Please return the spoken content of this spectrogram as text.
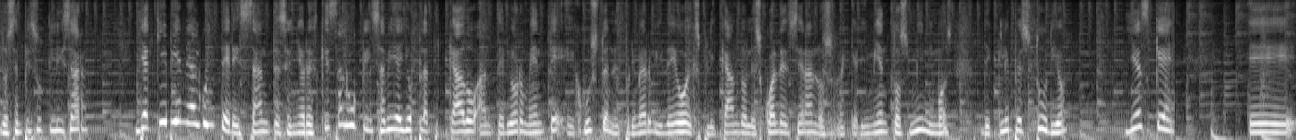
los empiezo a utilizar. Y aquí viene algo interesante, señores, que es algo que les había yo platicado anteriormente, eh, justo en el primer video explicándoles cuáles eran los requerimientos mínimos de Clip Studio. Y es que eh,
